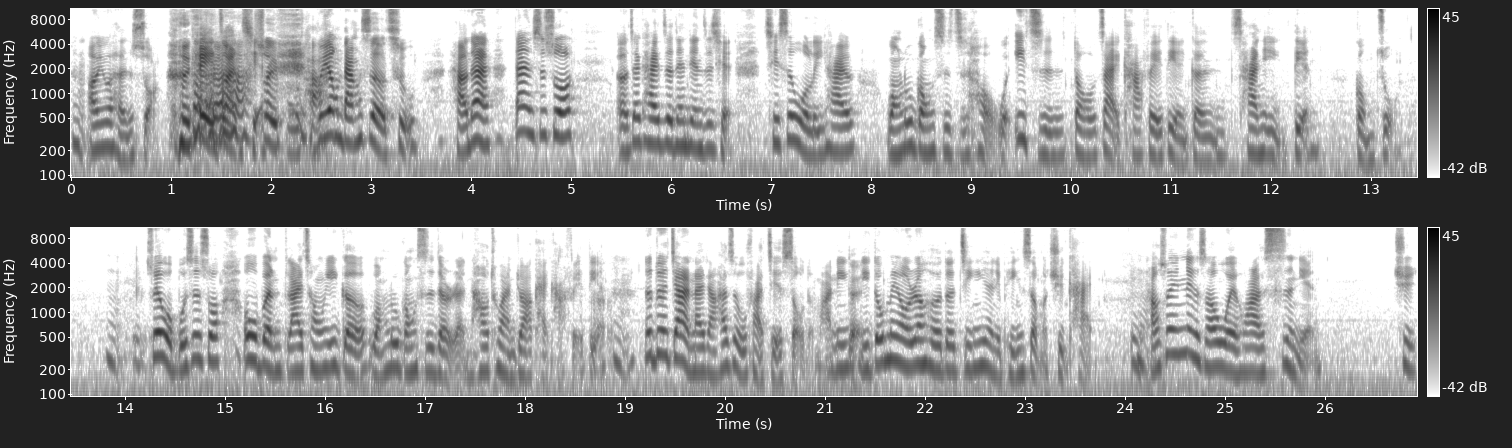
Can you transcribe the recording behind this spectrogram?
嗯、哦，因为很爽，可以赚钱，说服他，不用当社畜。好，但但是说，呃，在开这间店之前，其实我离开网络公司之后，我一直都在咖啡店跟餐饮店工作。嗯，所以我不是说，哦，我本来从一个网络公司的人，然后突然就要开咖啡店，嗯，那对家人来讲他是无法接受的嘛。你你都没有任何的经验，你凭什么去开？嗯，好，所以那个时候我也花了四年，去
